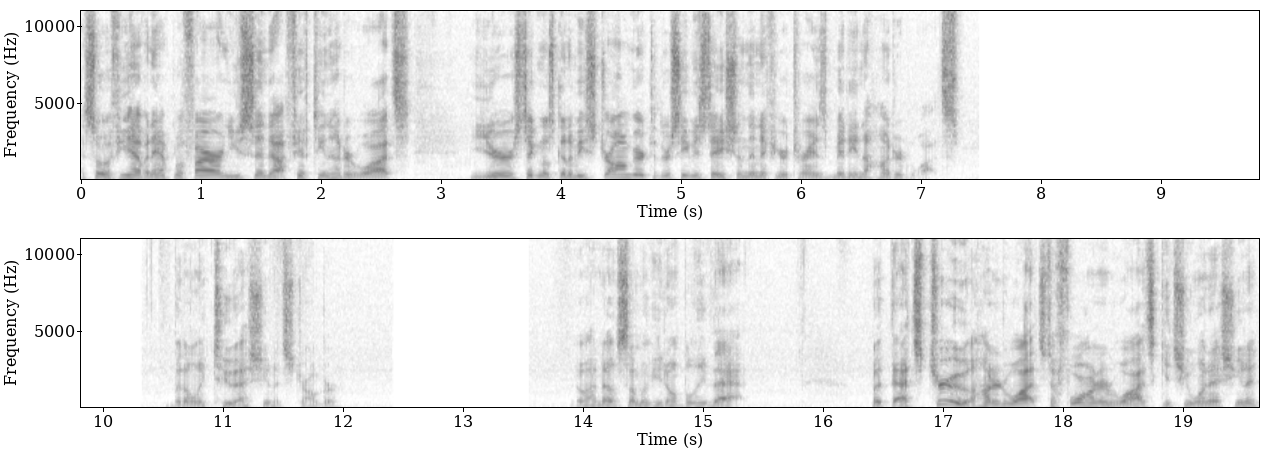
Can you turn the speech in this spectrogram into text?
So if you have an amplifier and you send out 1500 watts, your signal is going to be stronger to the receiving station than if you're transmitting 100 watts. But only two S units stronger. Oh, I know some of you don't believe that. But that's true. 100 watts to 400 watts gets you one S unit.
